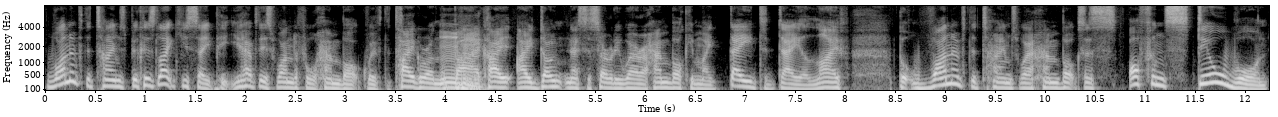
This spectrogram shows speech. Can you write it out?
one of the times, because like you say, Pete, you have this wonderful hanbok with the tiger on the Mm-hmm. back. I, I don't necessarily wear a hanbok in my day to day life, but one of the times where hanboks are often still worn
